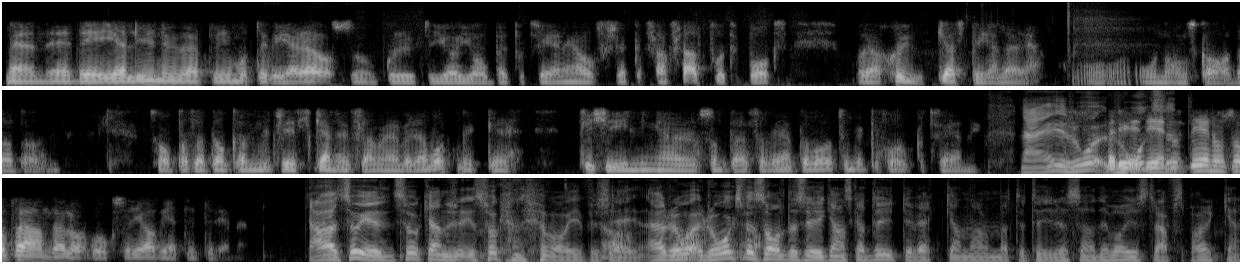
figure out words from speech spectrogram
Men eh, det gäller ju nu att vi motiverar oss och går ut och gör jobbet på träningar och försöker framförallt få tillbaka våra sjuka spelare och, och någon skadad. Så hoppas att de kan bli friska nu framöver. Det har varit mycket förkylningar och sånt där så vi har inte varit så mycket folk på träning. Nej, rå, Men det, det, är, det är nog så för andra lag också, jag vet inte det. Men. Ja, så, är, så, kan, så kan det vara i och för sig. Ja, Rå, ja, Rågsved ja. sålde sig ju ganska dyrt i veckan när de mötte Tyresö. Det var ju straffsparkar.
